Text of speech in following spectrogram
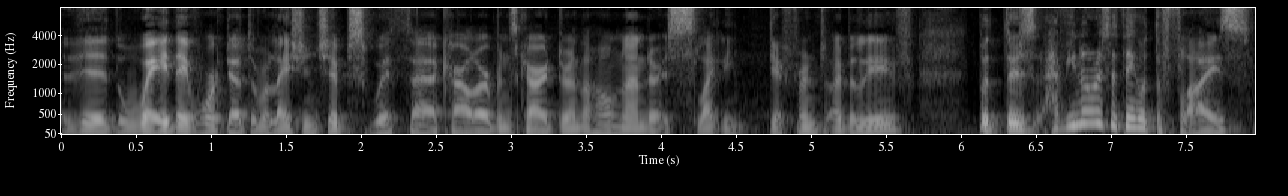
the the way they've worked out the relationships with uh, Karl Urban's character in the Homelander is slightly different, I believe. But there's have you noticed the thing with the flies?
